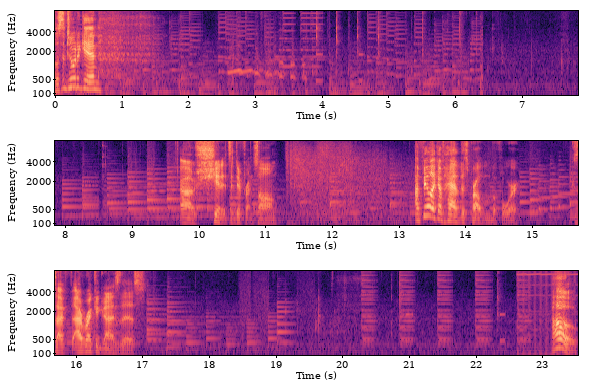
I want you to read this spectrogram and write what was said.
Listen to it again. Oh shit, it's a different song. I feel like I've had this problem before. Because I, I recognize this. Oh.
